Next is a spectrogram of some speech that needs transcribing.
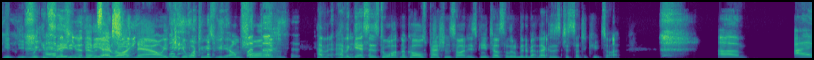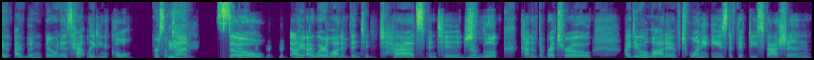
You, you, we can see it in the of those, video right now. If, if you're watching this video, I'm sure. Let- have have a guess as to what Nicole's passion site is. Can you tell us a little bit about that? Because it's just such a cute site. um, I I've been known as Hat Lady Nicole for some time. So I, I wear a lot of vintage hats, vintage Yeah. look, kind of the retro. I do a lot of 20s to 50s fashion.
